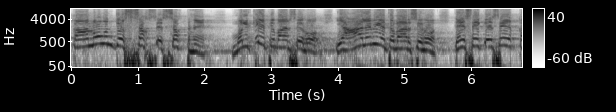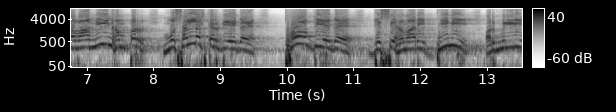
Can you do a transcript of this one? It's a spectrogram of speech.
قانون جو سخت سے سخت ہیں، ملکی اعتبار سے ہو یا عالمی اعتبار سے ہو، کیسے کیسے قوانین ہم پر مسلط کر دیے گئے، تھوپ دیے گئے، جس سے ہماری دینی اور ملی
